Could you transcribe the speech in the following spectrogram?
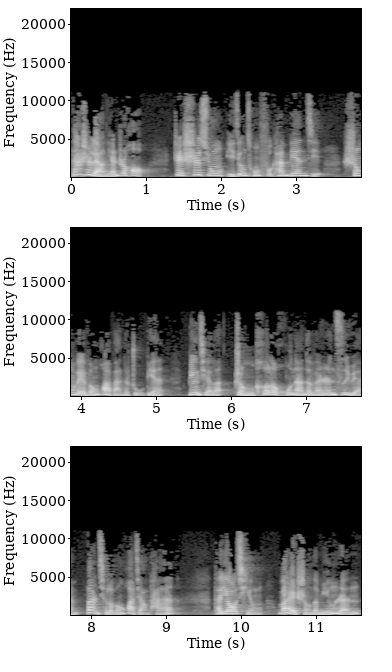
但是两年之后，这师兄已经从副刊编辑升为文化版的主编，并且了整合了湖南的文人资源，办起了文化讲坛。他邀请外省的名人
